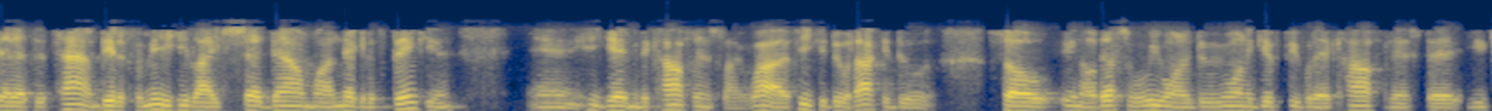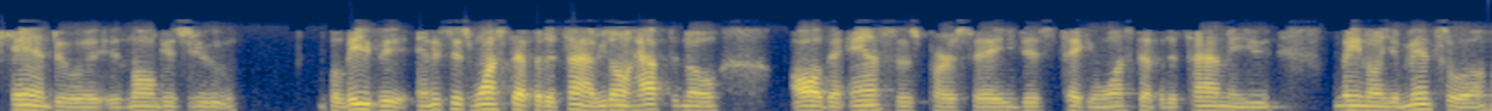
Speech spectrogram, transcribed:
that at the time did it for me. He like shut down my negative thinking and he gave me the confidence like, wow, if he could do it, I could do it. So, you know, that's what we want to do. We want to give people that confidence that you can do it as long as you believe it. And it's just one step at a time. You don't have to know all the answers per se. You just take it one step at a time and you lean on your mentor.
